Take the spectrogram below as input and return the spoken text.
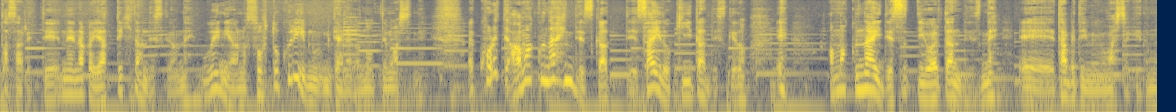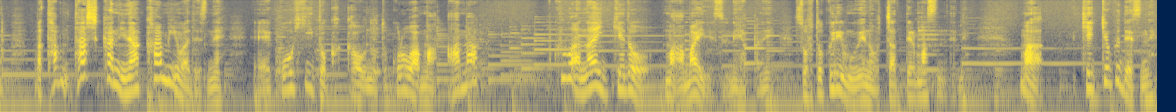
たされてでなんかやってきたんですけどね上にあのソフトクリームみたいなのが乗ってましてねこれって甘くないんですかって再度聞いたんですけどえ甘くないですって言われたんでですね、えー、食べてみましたけども、まあ、多分確かに中身はですね、えー、コーヒーとカカオのところはまあ甘くはないけど、まあ、甘いですよね。やっぱね。ソフトクリーム上乗っちゃってますんでね。まあ結局ですね。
